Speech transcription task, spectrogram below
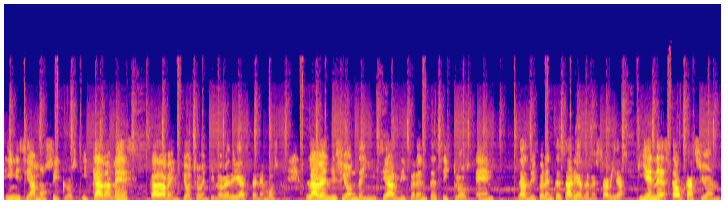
iniciamos ciclos. Y cada mes, cada 28, 29 días, tenemos la bendición de iniciar diferentes ciclos en las diferentes áreas de nuestra vida. Y en esta ocasión,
